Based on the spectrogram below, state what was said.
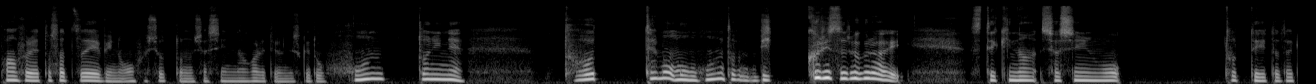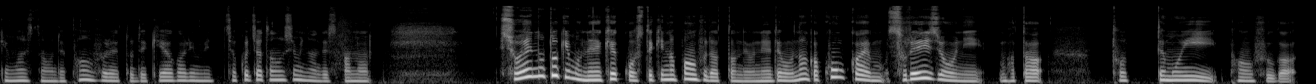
パンフレット撮影日のオフショットの写真流れてるんですけど本当にねとってももう本当びっくりするぐらい素敵な写真を撮っていただきましたのでパンフレット出来上がりめちゃくちゃ楽しみなんです。あの初演の時もね結構素敵なパンフだったんだよね。でもなんか今回もそれ以上にまたとってもいいパンフが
